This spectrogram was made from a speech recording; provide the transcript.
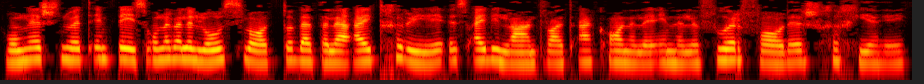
hongersnood en pes onder hulle loslaat totdat hulle uitgeroeie is uit die land wat ek aan hulle en hulle voorvaders gegee het.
